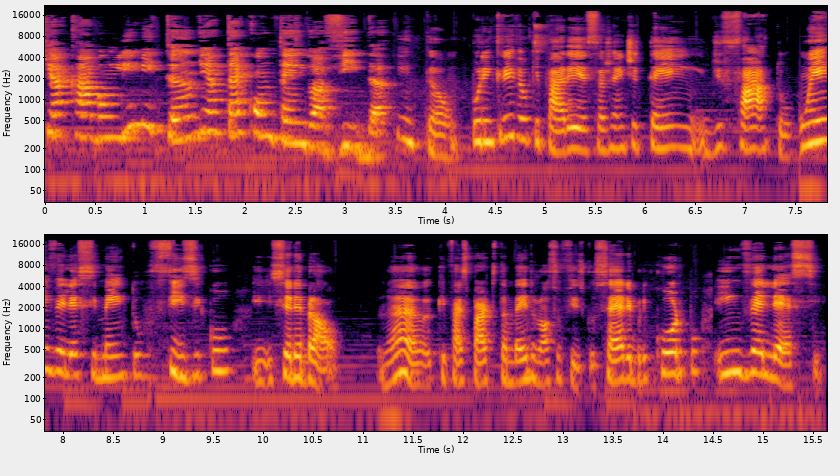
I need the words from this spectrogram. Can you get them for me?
que acabam limitando e até contendo a vida? Então, por incrível que pareça, a gente tem de fato um envelhecimento físico e cerebral. Né, que faz parte também do nosso físico. cérebro e corpo envelhece.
